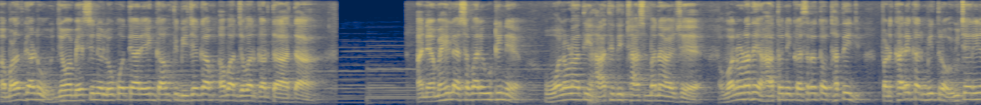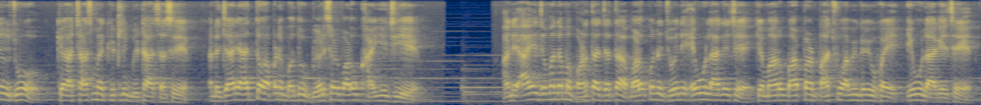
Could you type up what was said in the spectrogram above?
આ બળદગાડું, જેમાં બેસીને લોકો ત્યારે એક ગામથી બીજે ગામ અવાર જવર કરતા હતા. અને આ મહિલા સવારે ઉઠીને વલોણાથી હાથથી છાશ બનાવે છે. વલોણાથી હાથોની કસરત તો થતી જ, પણ ખરેખર મિત્રો, વિચારીને જુઓ કે આ છાશમાં કેટલી મીઠાશ હશે. અને જ્યારે આજ તો આપણે બધું ભેળસેળવાળું ખાઈએ છીએ. અને આ એ જમાનામાં ભણતા જતા બાળકોને જોઈને એવું લાગે છે કે મારું બાળપણ પાછું આવી ગયું હોય એવું લાગે છે.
